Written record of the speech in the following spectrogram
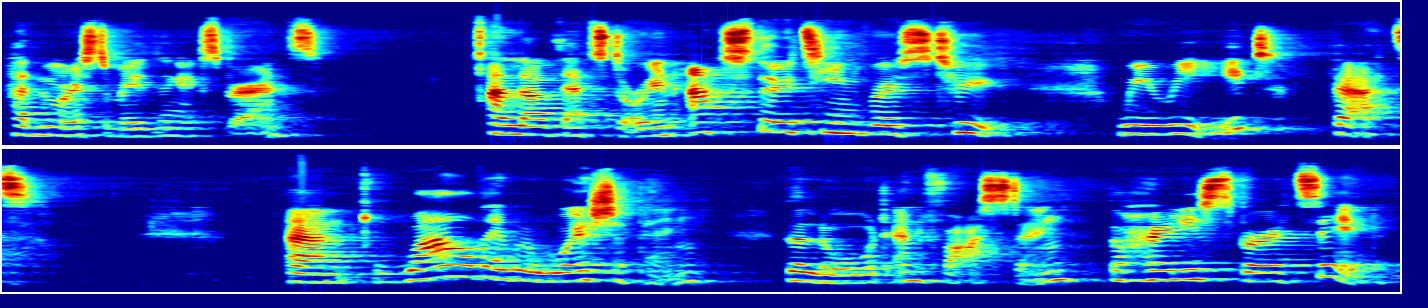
had the most amazing experience. I love that story. In Acts 13, verse 2, we read that um, while they were worshipping the Lord and fasting, the Holy Spirit said,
